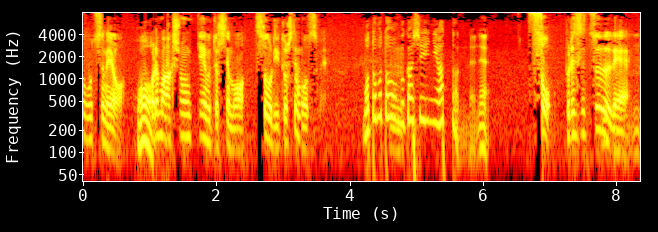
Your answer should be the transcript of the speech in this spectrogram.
おすすめよ。おこれもアクションゲームとしても、ストーリーとしてもおすすめ。もともと昔にあったんだよね。そう。プレス2で、うん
